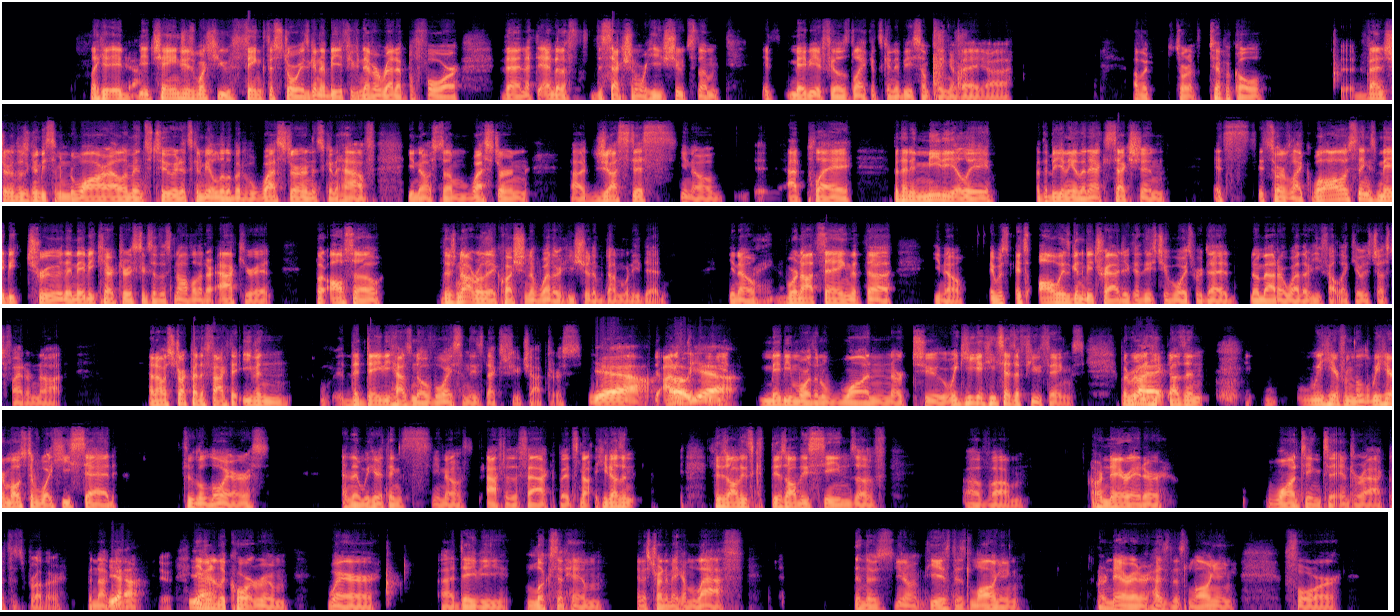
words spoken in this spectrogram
Like it, it, it changes what you think the story is going to be. If you've never read it before, then at the end of the, the section where he shoots them, it maybe it feels like it's going to be something of a uh, of a sort of typical adventure. There's going to be some noir elements to it. It's going to be a little bit of a western. It's going to have you know some western uh, justice, you know, at play. But then immediately at the beginning of the next section, it's it's sort of like, well, all those things may be true. They may be characteristics of this novel that are accurate, but also there's not really a question of whether he should have done what he did. You know, Right. we're not saying that the, you know, it was it's always going to be tragic that these two boys were dead, no matter whether he felt like it was justified or not. And I was struck by the fact that even the Davy has no voice in these next few chapters. yeah. I don't oh think we yeah. Maybe more than one or two. We, he he says a few things, but really he doesn't. We hear from the we hear most of what he said through the lawyers, and then we hear things you know after the fact. But it's not he doesn't. There's all these there's all these scenes of of um our narrator wanting to interact with his brother, but not Yeah. to. Yeah. Even in the courtroom where uh, Davy looks at him and is trying to make him laugh. Then there's, you know, he has this longing, our narrator has this longing for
